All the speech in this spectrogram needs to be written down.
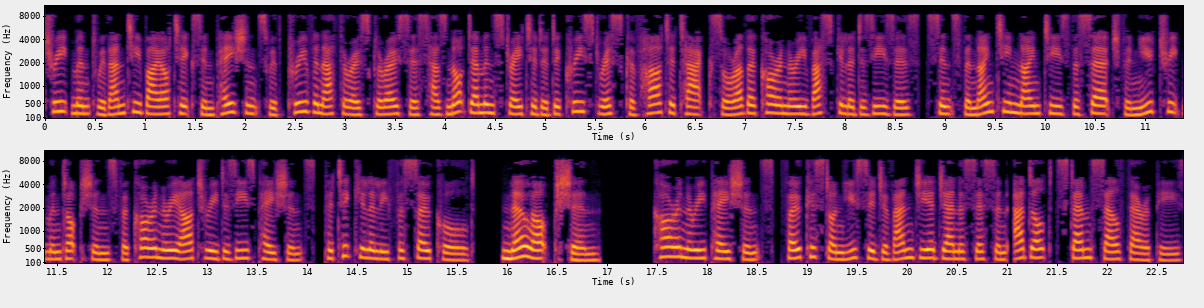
Treatment with antibiotics in patients with proven atherosclerosis has not demonstrated a decreased risk of heart attacks or other coronary vascular diseases. Since the 1990s, the search for new treatment options for coronary artery disease patients, particularly for so called no option coronary patients, focused on usage of angiogenesis and adult stem cell therapies.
